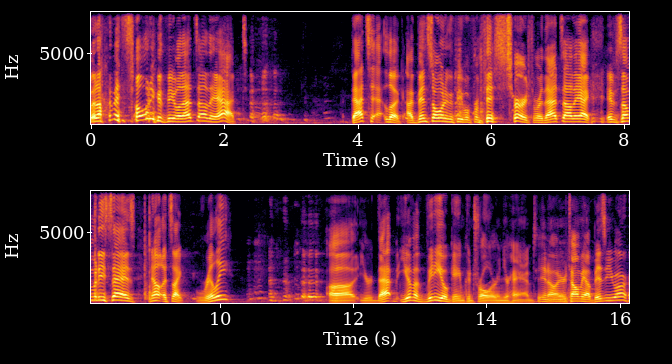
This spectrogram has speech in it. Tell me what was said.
but I've been winning with people, that's how they act. That's, look, I've been winning with people from this church where that's how they act. If somebody says, no, it's like, really? Uh, you're that, you have a video game controller in your hand, you know, and you're telling me how busy you are?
